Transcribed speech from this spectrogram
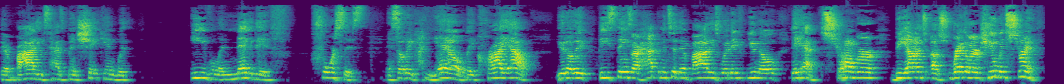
their bodies has been shaken with evil and negative forces. And so they yell, they cry out. You know, they, these things are happening to their bodies where they, you know, they have stronger beyond a regular human strength.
